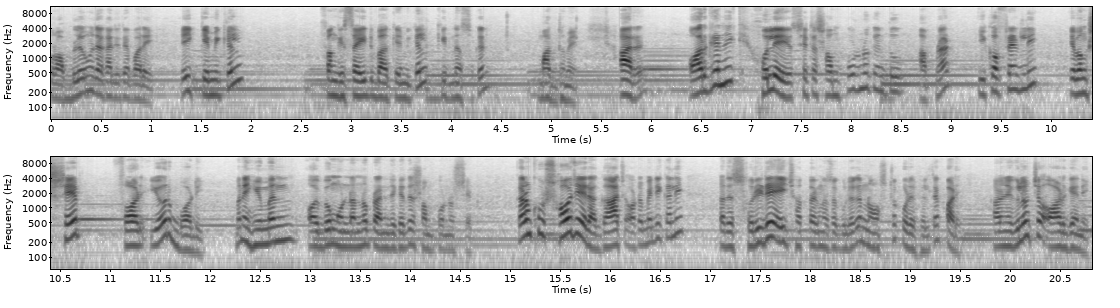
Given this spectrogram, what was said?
প্রবলেমও দেখা দিতে পারে এই কেমিক্যাল ফাঙ্গিসাইড বা কেমিক্যাল কীটনাশকের মাধ্যমে। আর অর্গ্যানিক হলে সেটা সম্পূর্ণ কিন্তু আপনার ইকো ফ্রেন্ডলি এবং সেফ ফর ইয়োর বডি মানে হিউম্যান এবং অন্যান্য প্রাণীদের ক্ষেত্রে সম্পূর্ণ সেফ কারণ খুব সহজে এরা গাছ অটোমেটিক্যালি তাদের শরীরে এই ছত্রাকনাশকগুলোকে নষ্ট করে ফেলতে পারে। কারণ এগুলো হচ্ছে অর্গ্যানিক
